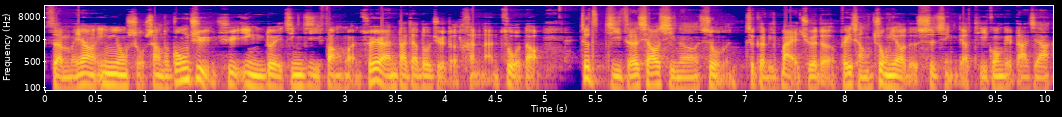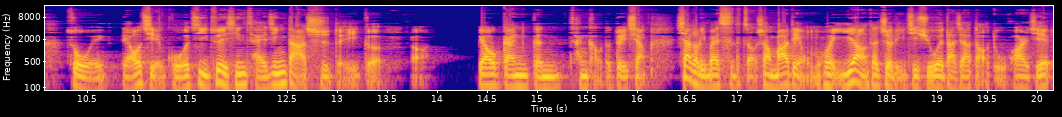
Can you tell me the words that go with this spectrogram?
怎么样应用手上的工具去应对经济放缓。虽然大家都觉得很难做到，这几则消息呢，是我们这个礼拜觉得非常重要的事情，要提供给大家作为了解国际最新财经大事的一个。标杆跟参考的对象。下个礼拜四的早上八点，我们会一样在这里继续为大家导读华尔街。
